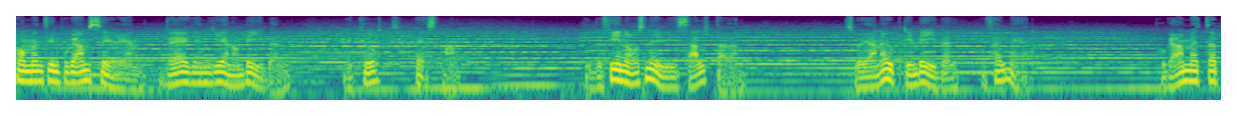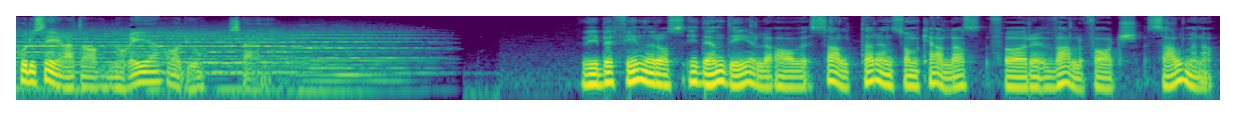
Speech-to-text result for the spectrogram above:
Välkommen till programserien Vägen genom Bibeln med Kurt Westman. Vi befinner oss nu i Saltaren. Slå gärna upp din bibel och följ med. Programmet är producerat av Norea Radio Sverige. Vi befinner oss i den del av Saltaren som kallas för vallfartssalmerna.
